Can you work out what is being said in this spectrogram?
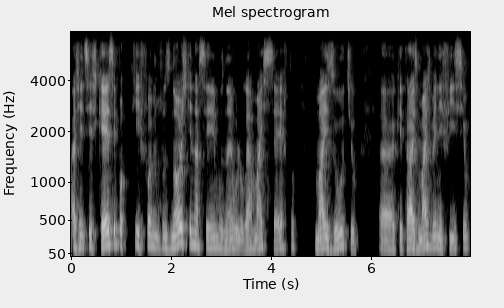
a gente se esquece porque fomos nós que nascemos, né? O lugar mais certo, mais útil, uh, que traz mais benefício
